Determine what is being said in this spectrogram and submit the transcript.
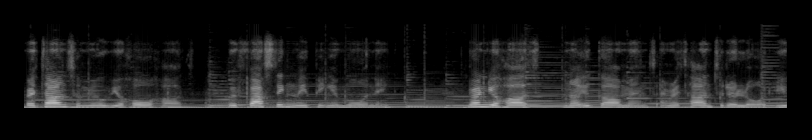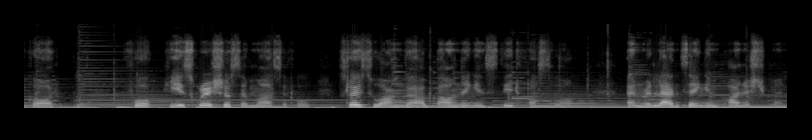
return to me with your whole heart, with fasting, weeping, and mourning. Rend your heart, not your garments, and return to the Lord your God. For he is gracious and merciful, slow to anger, abounding in steadfast love, and relenting in punishment.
